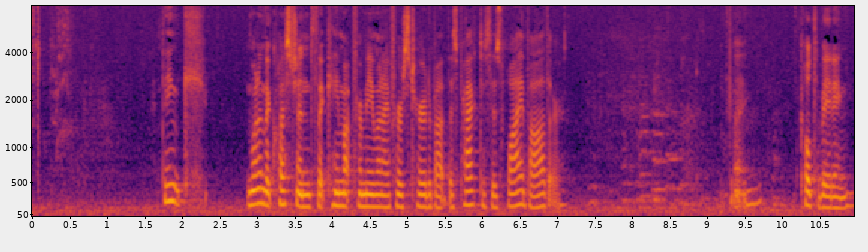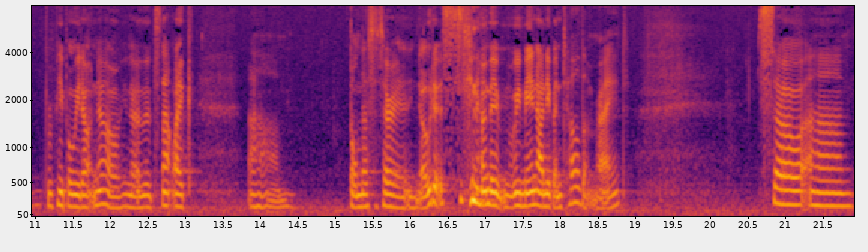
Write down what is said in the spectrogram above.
I think one of the questions that came up for me when I first heard about this practice is why bother? Like, cultivating for people we don't know. You know, it's not like um, they'll necessarily notice. You know, they, we may not even tell them, right? So um,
